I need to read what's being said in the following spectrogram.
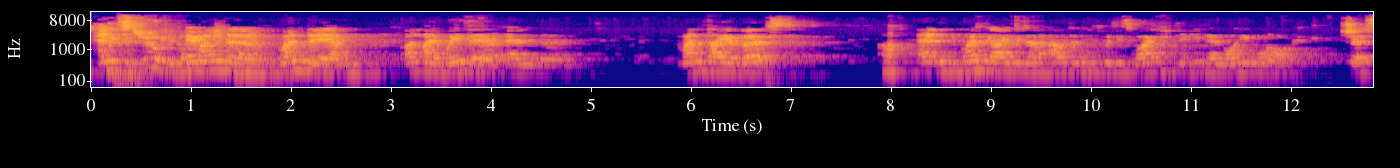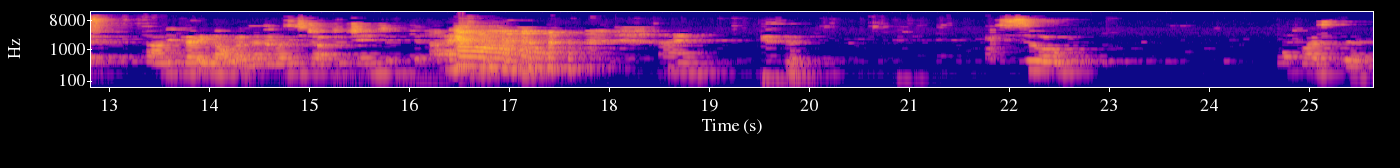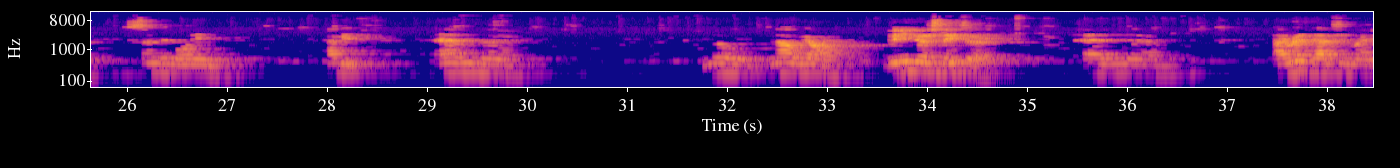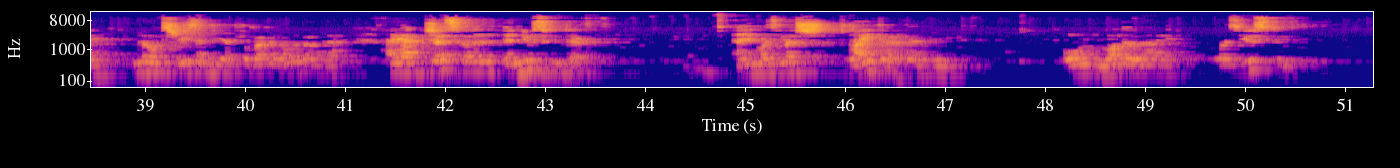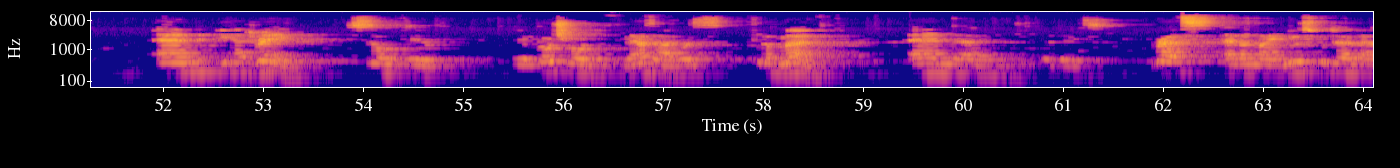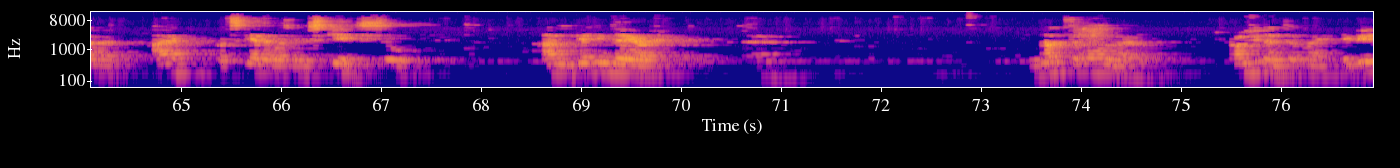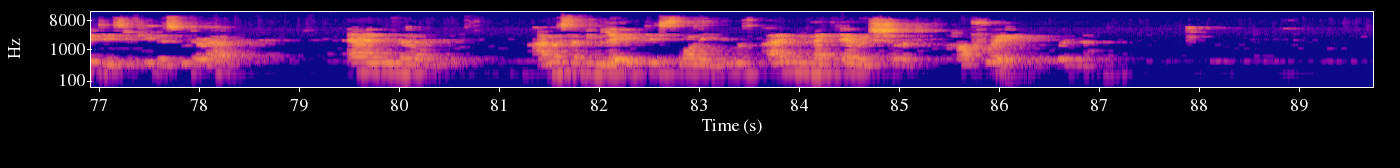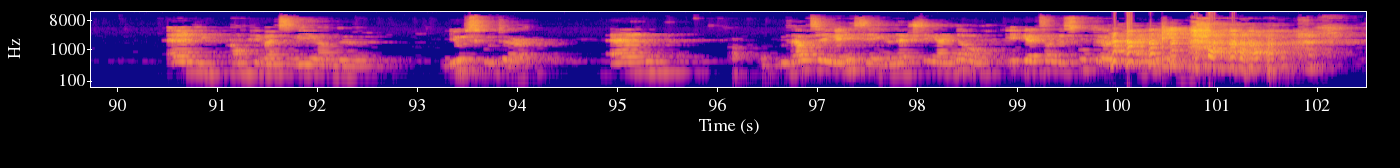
And it's true, you know, Very one, true, uh, one day I'm on my way there and uh, one tire burst. Ah. And one guy was uh, out with his wife taking their morning walk just found it very normal that it was his job to change the tire. And so that was the Sunday morning habit. And uh, you know, now we are many years later, and um, I read that in my notes recently. I'd forgotten all about that. I had just gotten a new scooter, and it was much lighter than the old model I was used to. And it had rained, so the, the approach road Merza was full of mud, and um, there's ruts, and on my new scooter, uh, I got scared. I was going to skid, so I'm getting there uh, not at all uh, confident of my abilities to keep the scooter up. And uh, I must have been late this morning because I met Eruch halfway. When, uh, and he compliments me on the new scooter. And without saying anything, the next thing I know, he gets on the scooter me.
